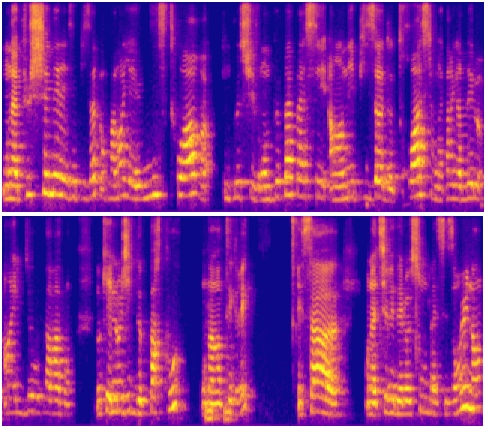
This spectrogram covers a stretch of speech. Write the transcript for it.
On a pu chaîner les épisodes, donc maintenant il y a une histoire qu'on peut suivre. On ne peut pas passer à un épisode 3 si on n'a pas regardé le 1 et le 2 auparavant. Donc il y a une logique de parcours qu'on a mhm. intégrée. Et ça, euh, on a tiré des leçons de la saison 1. Hein.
